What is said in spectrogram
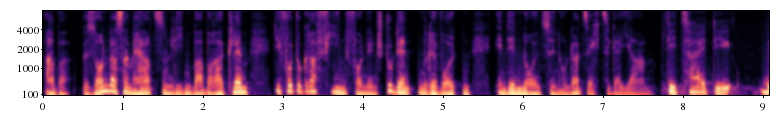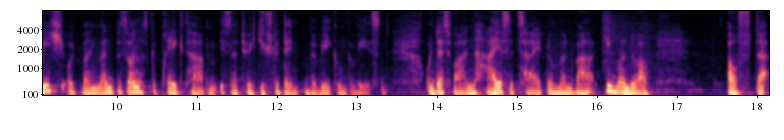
Aber besonders am Herzen liegen Barbara Klemm die Fotografien von den Studentenrevolten in den 1960er Jahren. Die Zeit die mich und meinen Mann besonders geprägt haben, ist natürlich die Studentenbewegung gewesen. Und das war eine heiße Zeit und man war immer nur auf der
